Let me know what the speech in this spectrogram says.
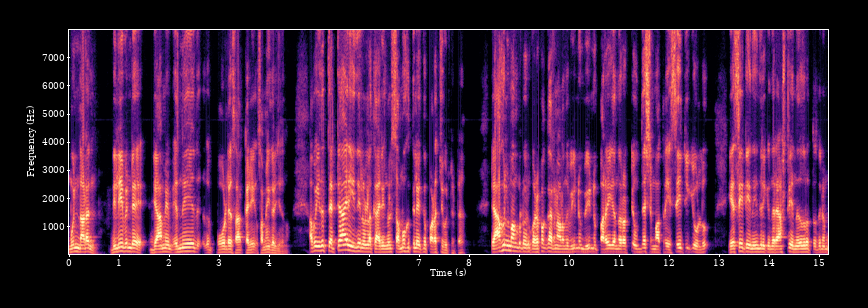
മുൻ നടൻ ദിലീപിന്റെ ജാമ്യം എന്നേ പോകേണ്ട സമയം കഴിഞ്ഞിരുന്നു. അപ്പോൾ ഇത് തെറ്റായ രീതിയിലുള്ള കാര്യങ്ങൾ സമൂഹത്തിലേക്ക് പടച്ചു വിട്ടിട്ട് രാഹുൽ മാങ്കുട്ട് ഒരു കുഴപ്പക്കാരനാണെന്ന് വീണ്ടും വീണ്ടും പറയുക എന്നൊരൊറ്റ ഉദ്ദേശം മാത്രമേ എസ് ഐ ടിക്ക് ഉള്ളൂ. എസ് ഐ ടി നിയന്ത്രിക്കുന്ന രാഷ്ട്രീയ നേതൃത്വത്തിനും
